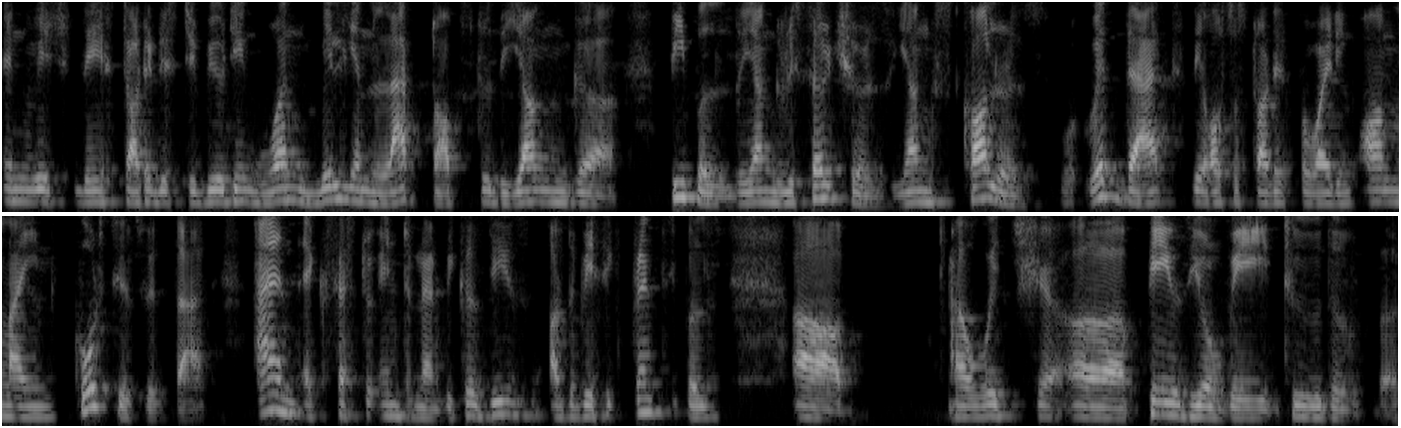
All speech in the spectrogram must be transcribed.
in which they started distributing 1 million laptops to the young people the young researchers young scholars. With that they also started providing online courses with that and access to internet because these are the basic principles uh, uh, which uh, paves your way to the uh,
